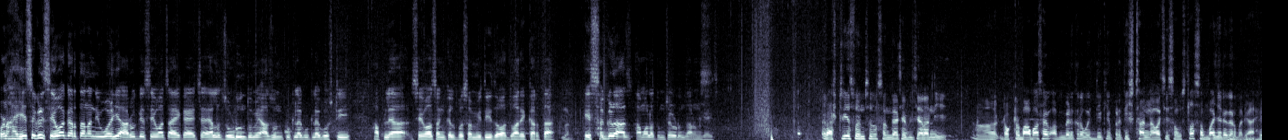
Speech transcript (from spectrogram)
पण हा हे सगळी सेवा करताना निव्वळ ही आरोग्य सेवाच आहे का याच्या याला जोडून तुम्ही अजून कुठल्या कुठल्या गोष्टी आपल्या सेवा संकल्प समिती द्वारे करता हे सगळं आज आम्हाला तुमच्याकडून जाणून घ्यायचं. राष्ट्रीय स्वयंसेवक संघाच्या विचारांनी डॉक्टर बाबासाहेब आंबेडकर वैद्यकीय प्रतिष्ठान नावाची संस्था संभाजीनगरमध्ये आहे.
